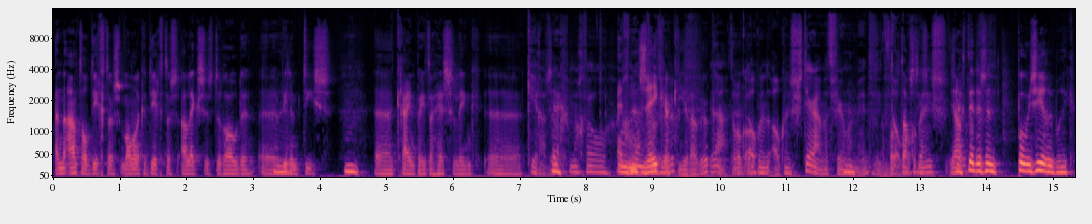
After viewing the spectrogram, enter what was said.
een aantal dichters, mannelijke dichters, Alexis de Rode, eh, Ja. Willem Ties, eh Krijn Peter Hesselink eh, Kira. Wuk mag wel... en zeker Kira Wuk. Ja, toch ook, ook, een, ook een ster aan het firmament. Ook Fantastisch. Ja. Zeg, dit is een poëzierubriek.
